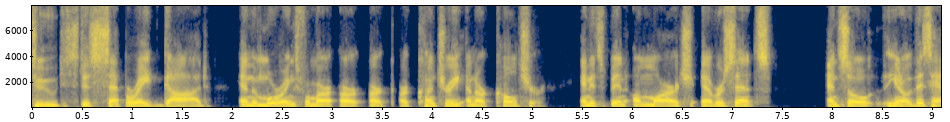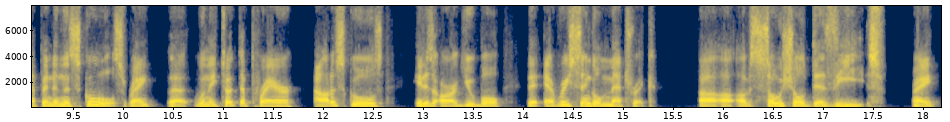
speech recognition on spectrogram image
to, to separate God and the moorings from our, our, our, our country and our culture. And it's been a march ever since. And so, you know, this happened in the schools, right? Uh, when they took the prayer out of schools, it is arguable that every single metric uh, of social disease, right,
